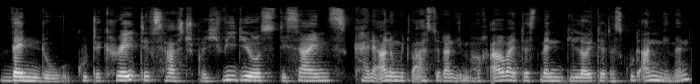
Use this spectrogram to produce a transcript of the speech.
wenn du gute Creatives hast, sprich Videos, Designs, keine Ahnung, mit was du dann eben auch arbeitest, wenn die Leute das gut annehmen,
